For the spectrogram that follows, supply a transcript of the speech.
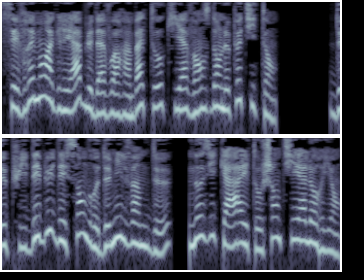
C'est vraiment agréable d'avoir un bateau qui avance dans le petit temps. Depuis début décembre 2022, Nausicaa est au chantier à Lorient.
